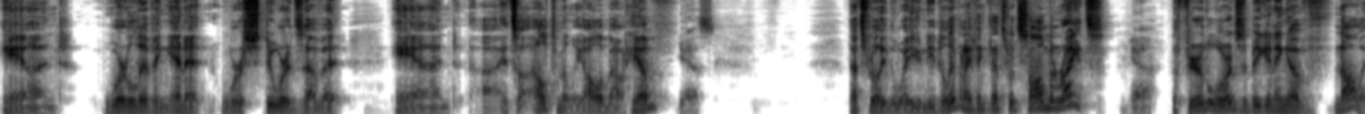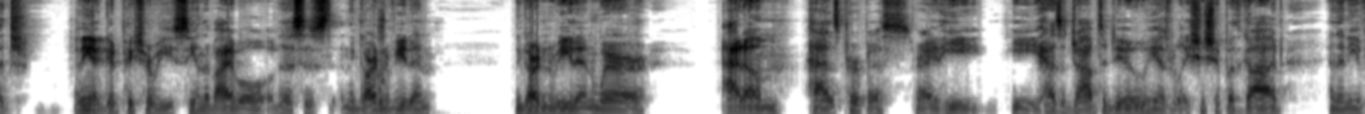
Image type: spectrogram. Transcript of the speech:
and we're living in it, we're stewards of it, and uh, it's ultimately all about Him. Yes. That's really the way you need to live. And I think that's what Solomon writes. Yeah. The fear of the Lord is the beginning of knowledge. I think a good picture we see in the Bible of this is in the Garden of Eden. The Garden of Eden, where Adam has purpose, right? He he has a job to do. He has relationship with God, and then he,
